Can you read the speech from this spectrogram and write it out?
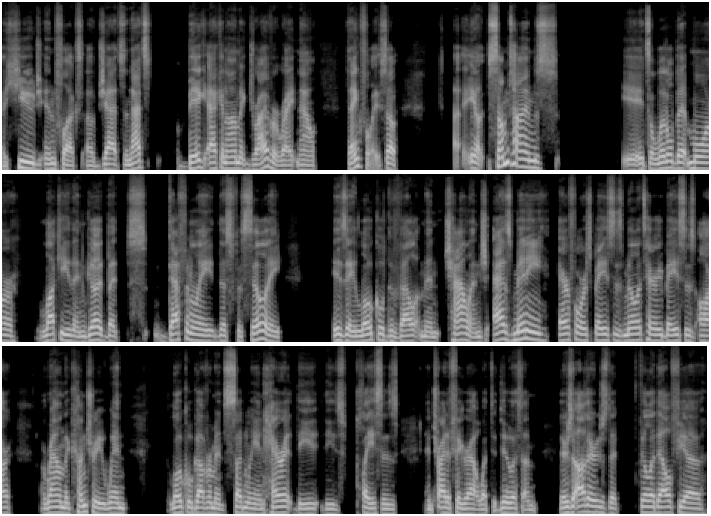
a huge influx of jets, and that's big economic driver right now, thankfully. So, uh, you know, sometimes it's a little bit more lucky than good, but definitely this facility is a local development challenge, as many Air Force bases, military bases are around the country when local governments suddenly inherit the, these places and try to figure out what to do with them. There's others that Philadelphia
